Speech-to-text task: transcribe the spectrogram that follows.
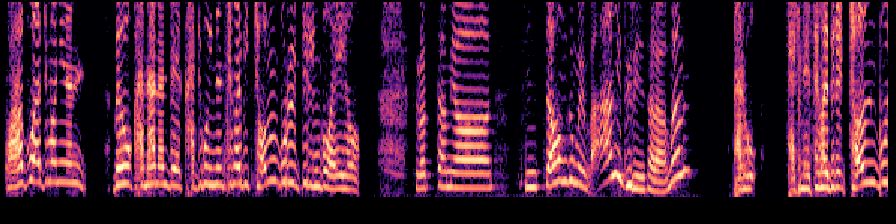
과부 아주머니는 매우 가난한데 가지고 있는 생활비 전부를 드린 거예요. 그렇다면 진짜 헌금을 많이 드린 사람은 바로 자신의 생활비를 전부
